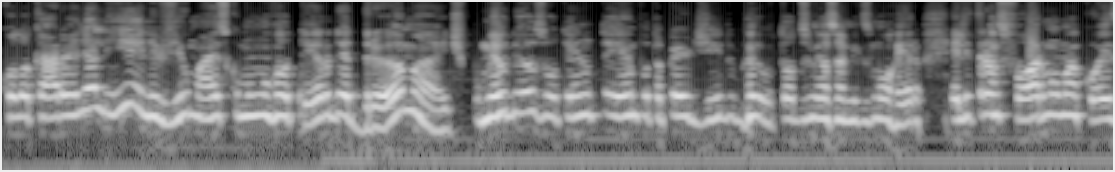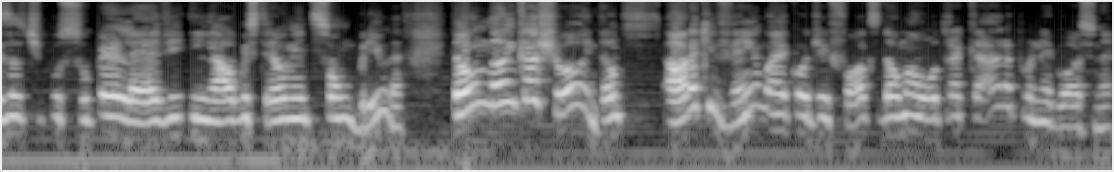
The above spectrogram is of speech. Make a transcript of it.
colocaram ele ali, ele viu mais como um roteiro de drama, e tipo, meu Deus, voltei no tempo, tô perdido, todos os meus amigos morreram. Ele transforma uma coisa, tipo, super leve em algo extremamente sombrio, né? Então, não encaixou. Então, a hora que vem o Michael J. Fox, dá uma outra cara pro negócio, né?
